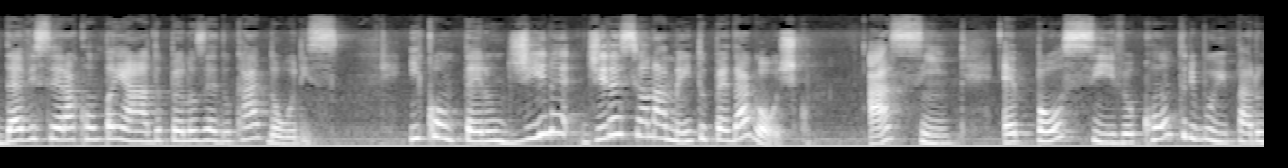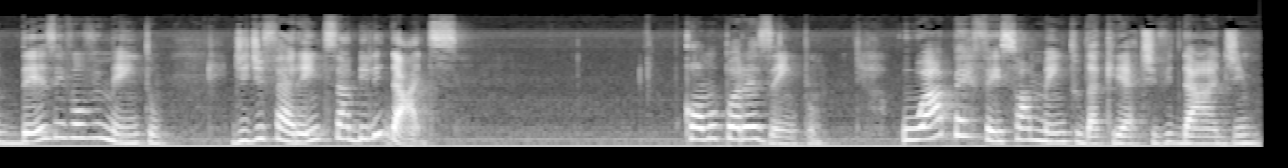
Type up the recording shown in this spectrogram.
deve ser acompanhado pelos educadores e conter um direcionamento pedagógico. Assim, é possível contribuir para o desenvolvimento de diferentes habilidades, como, por exemplo, o aperfeiçoamento da criatividade,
